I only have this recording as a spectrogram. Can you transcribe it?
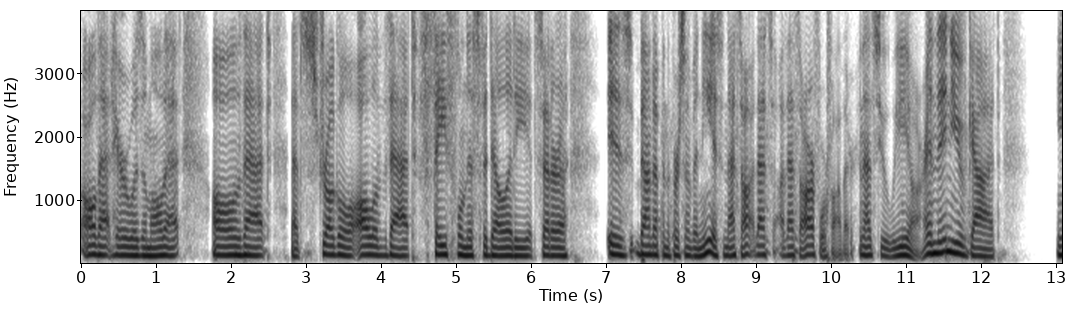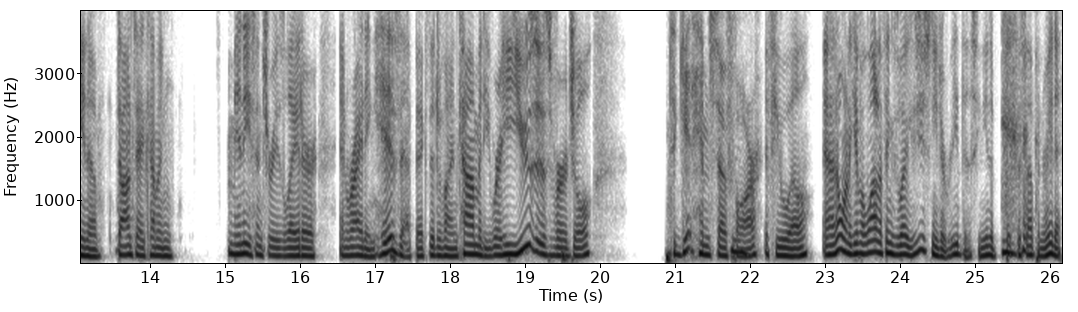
All that heroism, all that all that that struggle, all of that faithfulness, fidelity, etc., is bound up in the person of Aeneas, and that's our that's that's our forefather, and that's who we are. And then you've got, you know, Dante coming many centuries later and writing his epic, the Divine Comedy, where he uses Virgil to get him so mm-hmm. far, if you will. And I don't want to give a lot of things away because you just need to read this. You need to pick this up and read it.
